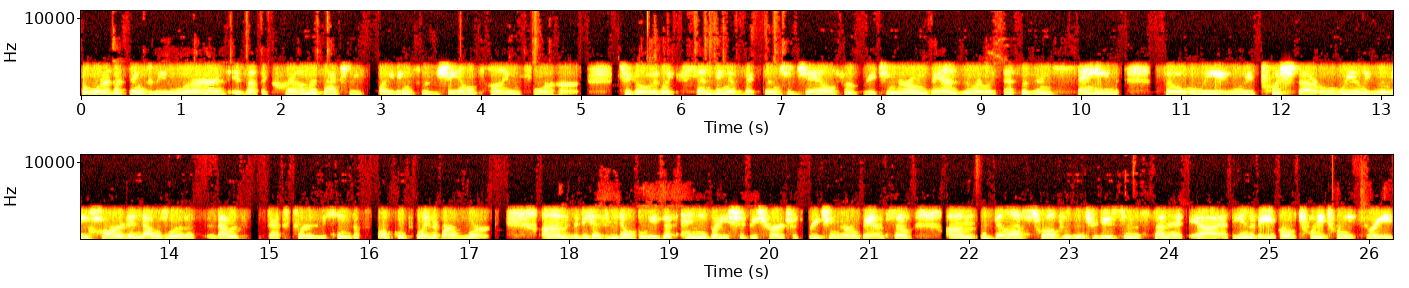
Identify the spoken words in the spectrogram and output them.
But one of the things we learned is that the Crown was actually fighting for jail time for her to go, like sending a victim to jail for breaching her own bans. And we're like, this is insane. So we we pushed that really, really hard. And that was one of the, that was that sort of became the focal point of our work um, because we don't believe that anybody should be charged with breaching their own ban. So, um, Bill S 12 was introduced in the Senate uh, at the end of April of 2023.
